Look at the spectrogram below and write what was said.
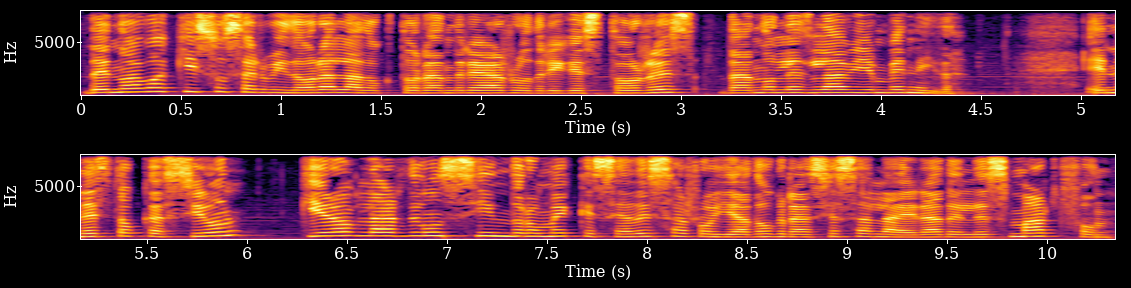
De nuevo aquí su servidora, la doctora Andrea Rodríguez Torres, dándoles la bienvenida. En esta ocasión quiero hablar de un síndrome que se ha desarrollado gracias a la era del smartphone.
